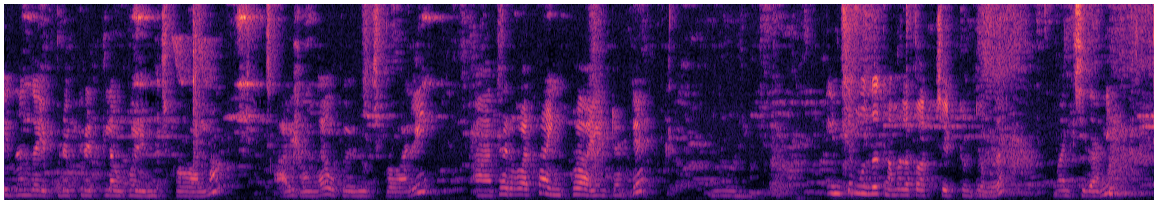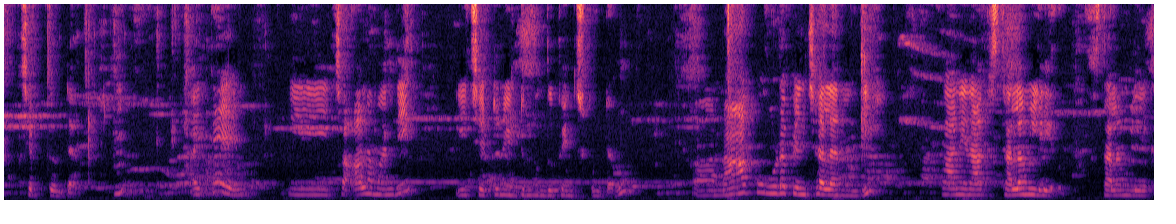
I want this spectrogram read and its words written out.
విధంగా ఎప్పుడెప్పుడు ఎట్లా ఉపయోగించుకోవాలో ఆ విధంగా ఉపయోగించుకోవాలి. తర్వాత ఇంకా ఏంటంటే ఇంటి ముందు తమలపాకు చెట్టు ఉంటే కూడా మంచిదని చెప్తుంటారు. అయితే ఈ చాలామంది ఈ చెట్టుని ఇంటి ముందు పెంచుకుంటారు. నాకు కూడా పెంచాలని ఉంది కానీ నాకు స్థలం లేదు. స్థలం లేక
